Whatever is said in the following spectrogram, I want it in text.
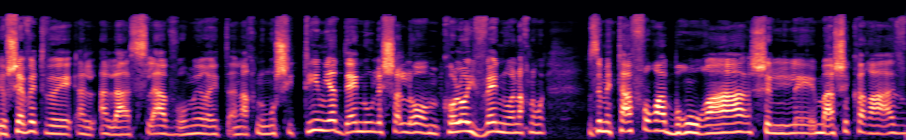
יושבת על, על האסלה ואומרת, אנחנו מושיטים ידינו לשלום, כל אויבינו, אנחנו... זו מטאפורה ברורה של אה, מה שקרה אז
